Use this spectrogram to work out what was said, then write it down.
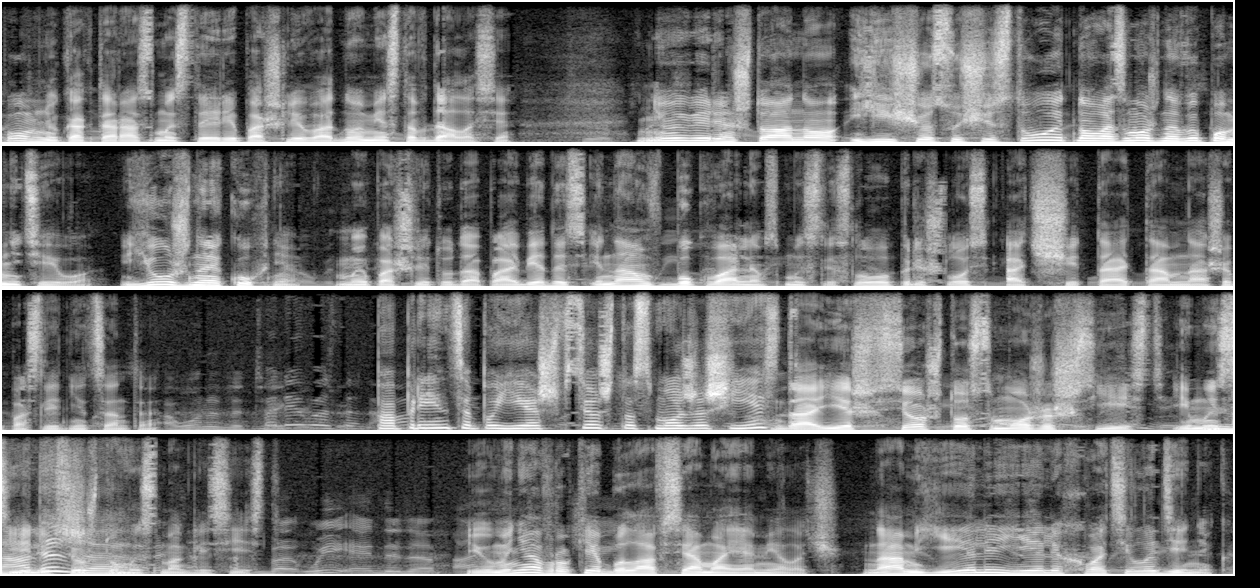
Помню, как-то раз мы с Терри пошли в одно место в Далласе. Не уверен, что оно еще существует, но, возможно, вы помните его. Южная кухня. Мы пошли туда пообедать, и нам в буквальном смысле слова пришлось отсчитать там наши последние центы. По принципу ешь все, что сможешь есть. Да, ешь все, что сможешь съесть. И мы съели Надо все, же. что мы смогли съесть. И у меня в руке была вся моя мелочь. Нам еле-еле хватило денег.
